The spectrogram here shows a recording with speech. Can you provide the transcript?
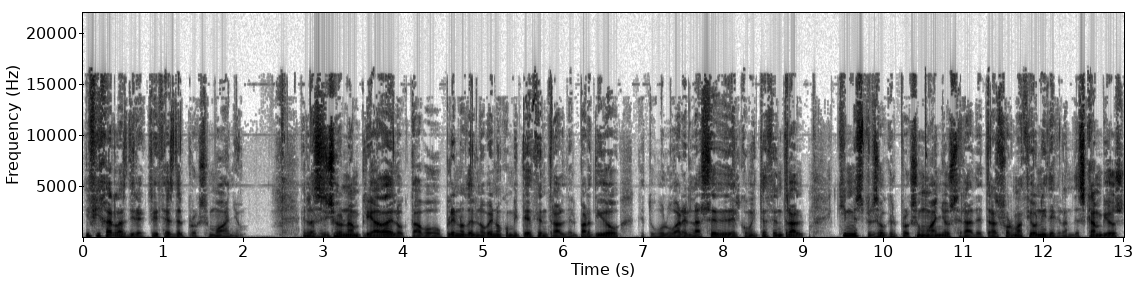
y fijar las directrices del próximo año. En la sesión ampliada del octavo pleno del noveno Comité Central del partido, que tuvo lugar en la sede del Comité Central, Kim expresó que el próximo año será de transformación y de grandes cambios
